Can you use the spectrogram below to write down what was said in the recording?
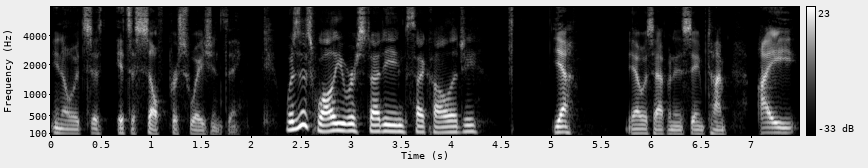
you know, it's a it's a self persuasion thing. Was this while you were studying psychology? Yeah, yeah, it was happening at the same time. I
